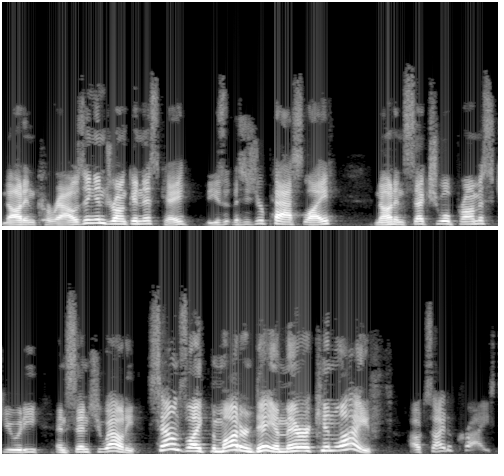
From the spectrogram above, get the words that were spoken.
not in carousing and drunkenness, okay? These, this is your past life, not in sexual promiscuity and sensuality. Sounds like the modern day American life outside of Christ.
